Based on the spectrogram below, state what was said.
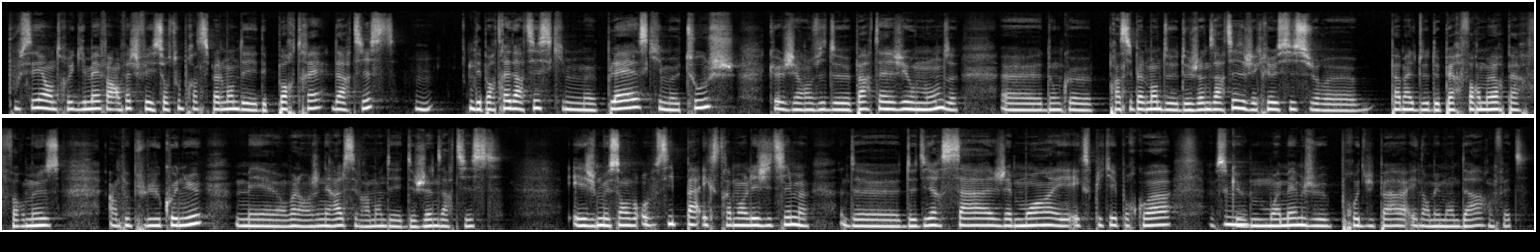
poussé entre guillemets. Enfin, en fait, je fais surtout principalement des, des portraits d'artistes, mmh. des portraits d'artistes qui me plaisent, qui me touchent, que j'ai envie de partager au monde. Euh, donc, euh, principalement de, de, jeunes artistes. J'écris aussi sur euh, pas mal de, de, performeurs, performeuses un peu plus connus, mais voilà, en général, c'est vraiment des, des jeunes artistes. Et je me sens aussi pas extrêmement légitime de, de dire ça, j'aime moins et expliquer pourquoi. Parce mmh. que moi-même, je produis pas énormément d'art, en fait.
